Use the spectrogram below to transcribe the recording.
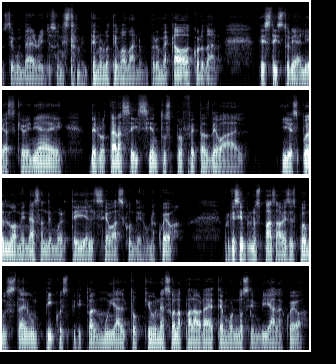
Segunda de Reyes, honestamente no lo tengo a mano. Pero me acabo de acordar de esta historia de Elías que venía de derrotar a 600 profetas de Baal. Y después lo amenazan de muerte y él se va a esconder a una cueva. Porque siempre nos pasa, a veces podemos estar en un pico espiritual muy alto que una sola palabra de temor nos envía a la cueva.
